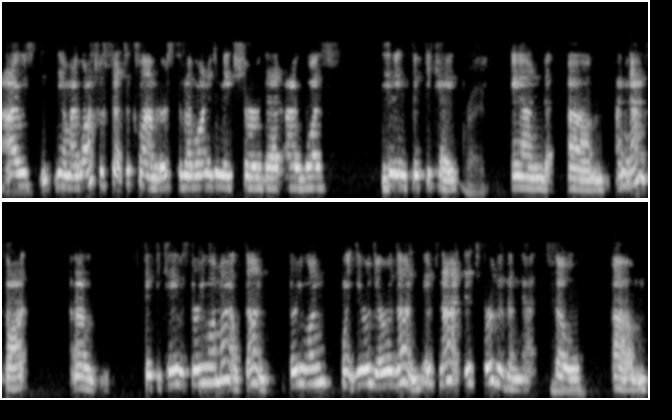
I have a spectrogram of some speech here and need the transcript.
I was, you know, my watch was set to kilometers because I wanted to make sure that I was hitting 50K. Right. And um, I mean, I thought um, 50K was 31 miles, done. 31.00 done. It's not. It's further than that. So, um,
